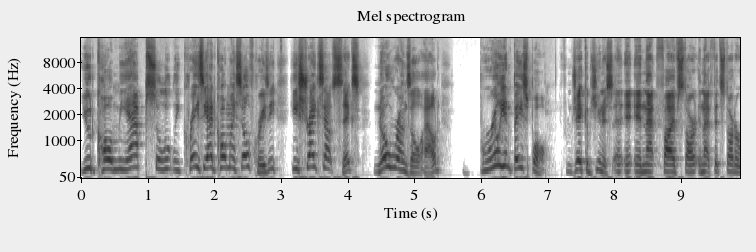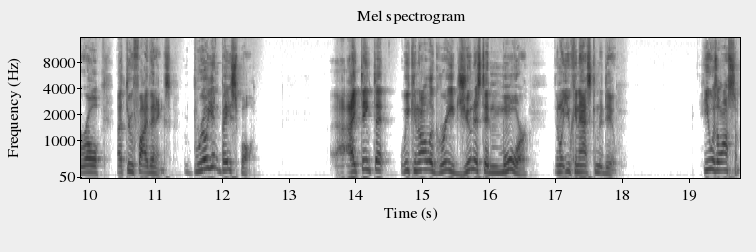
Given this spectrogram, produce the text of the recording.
you'd call me absolutely crazy. I'd call myself crazy. He strikes out six, no runs allowed, brilliant baseball from Jakob Junis in, in, that five start in that fifth starter role uh, through five innings. Brilliant baseball. I think that we can all agree Junis did more than what you can ask him to do. He was awesome.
